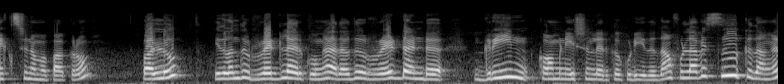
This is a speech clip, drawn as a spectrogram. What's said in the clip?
நெக்ஸ்ட் நம்ம பார்க்குறோம். பல்லு இது வந்து ரெட்டில் இருக்குங்க. அதாவது ரெட் அண்டு க்ரீன் காம்பினேஷனில் இருக்கக்கூடியது தான். ஃபுல்லாகவே சில்க் தாங்க.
